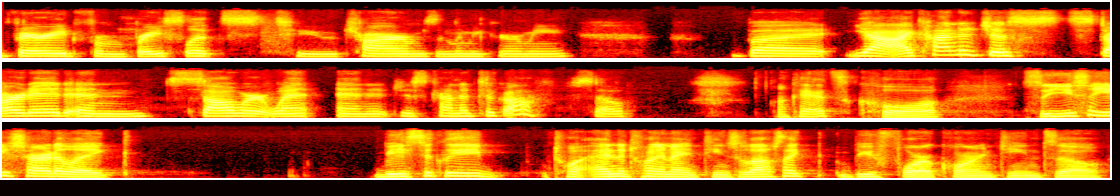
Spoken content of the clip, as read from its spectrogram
varied from bracelets to charms and loomigurumi but yeah i kind of just started and saw where it went and it just kind of took off so Okay, that's cool. So you said you started like basically tw- end of 2019. So that was like before quarantine. So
